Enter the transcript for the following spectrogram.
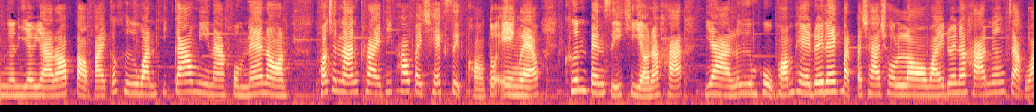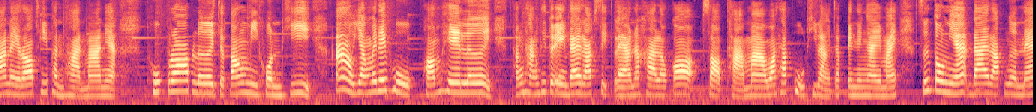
นเงินเยียวยารอบต่อไปก็คือวันที่ 9 มีนาคมแน่นอน เพราะฉะนั้นใครที่เข้าไปเช็คสิทธิ์ของตัวเองแล้ว ขึ้นเป็นสีเขียวนะคะ อย่าลืมผูกพร้อมเพย์ด้วยเลขบัตรประชาชนรอไว้ด้วยนะคะ เนื่องจากว่าในรอบที่ผ่านๆมาเนี่ย ทุกรอบเลยจะต้องมีคนที่อ้าวยังไม่ได้ผูกพร้อมเพย์เลย ทั้งๆทที่ตัวเองได้รับสิทธิ์แล้วนะคะ แล้วก็สอบถามมาว่าถ้าผูกทีหลังจะเป็นยังไงไหม ซึ่งตรงนี้ได้รับเงินแน่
